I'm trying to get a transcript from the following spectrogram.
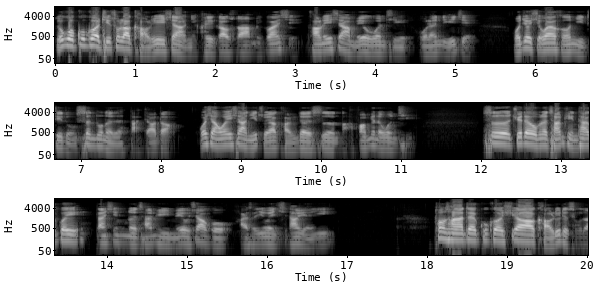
如果顾客提出了考虑一下，你可以告诉他没关系，考虑一下没有问题，我能理解。我就喜欢和你这种慎重的人打交道。我想问一下，你主要考虑的是哪方面的问题？是觉得我们的产品太贵，担心我们的产品没有效果，还是因为其他原因？通常呢，在顾客需要考虑的时候呢，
